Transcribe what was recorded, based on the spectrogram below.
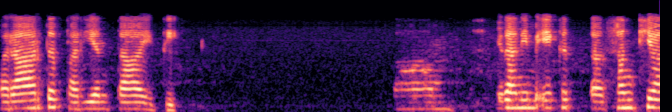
परार्धपर्यन्ता इति। इदानीम् एक सङ्ख्या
